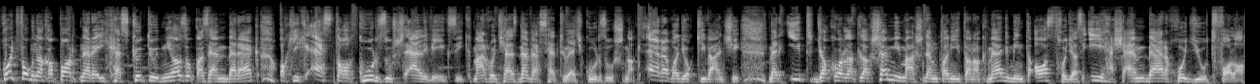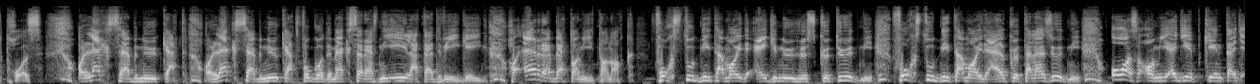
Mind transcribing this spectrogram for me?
Hogy fognak a partnereikhez kötődni azok az emberek, akik ezt a kurzust elvégzik? Már hogyha ez nevezhető egy kurzusnak. Erre vagyok kíváncsi, mert itt gyakorlatilag semmi más nem tanítanak meg, mint azt, hogy az éhes ember hogy jut falathoz. A leg legszebb nőket, a legszebb nőket fogod megszerezni életed végéig. Ha erre betanítanak, fogsz tudni te majd egy nőhöz kötődni? Fogsz tudni te majd elköteleződni? Az, ami egyébként egy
